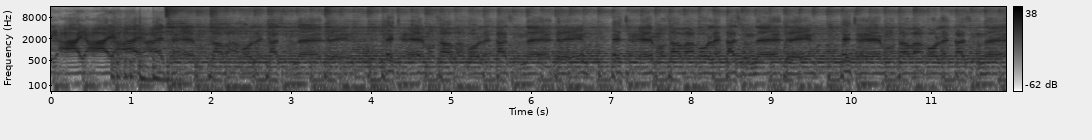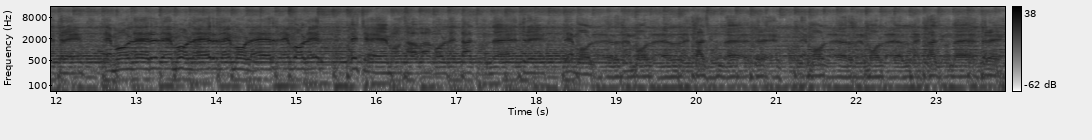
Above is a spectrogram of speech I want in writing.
ya ya ya ya. Echemos abajo la estación de tren. Echemos abajo la estación de tren. Echemos abajo la estación de tren. Echemos abajo la estación de tren. Demoler, demoler, demoler, demoler. Echemos abajo la estación de tren. Demoler, demoler la estación de tren. Demoler, demoler la estación de tren.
